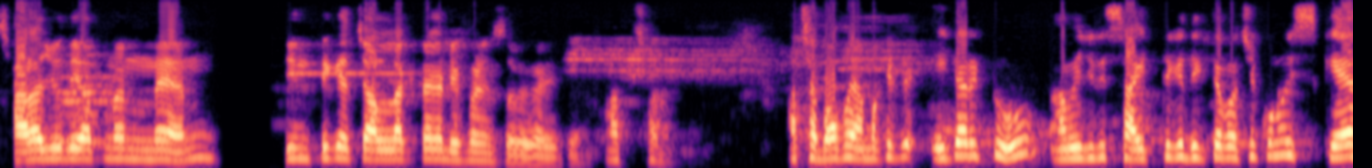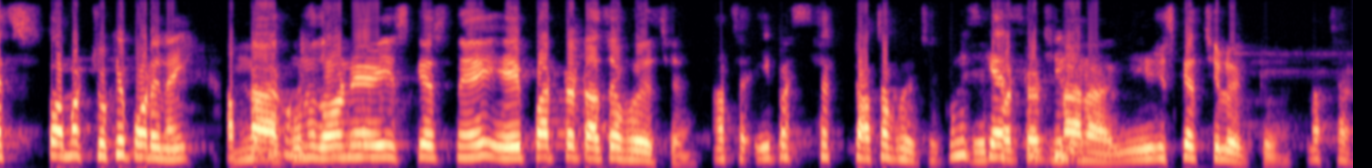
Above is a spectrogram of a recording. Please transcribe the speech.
ছাড়া যদি আপনার নেন তিন থেকে চার লাখ টাকা ডিফারেন্স হবে গাড়িতে। আচ্ছা। আচ্ছা বাবা আমাকে যে- এইটার একটু আমি যদি সাইড থেকে দেখতে পাচ্ছি কোনো স্কেচ তো আমার চোখে পড়ে নাই। না কোনো ধরনের স্কেচ নেই এই পার্টটা টাচ আপ হয়েছে। আচ্ছা এই পাশটা টাচ আপ হয়েছে কোনো স্কেচ পার্টটা না না স্কেচ ছিল একটু। আচ্ছা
